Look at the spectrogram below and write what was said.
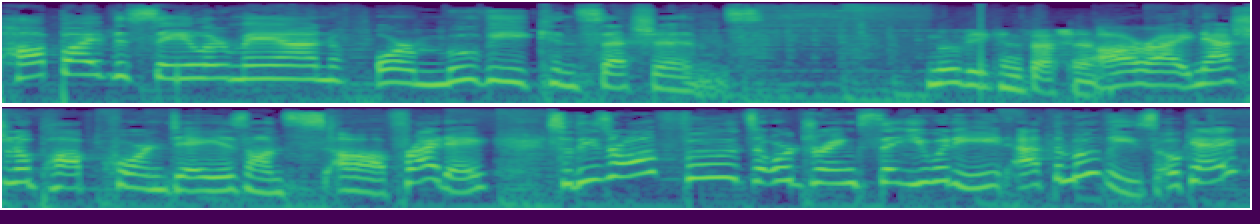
Popeye the Sailor Man, or movie concessions? Movie concession. All right. National Popcorn Day is on uh, Friday. So these are all foods or drinks that you would eat at the movies, okay?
